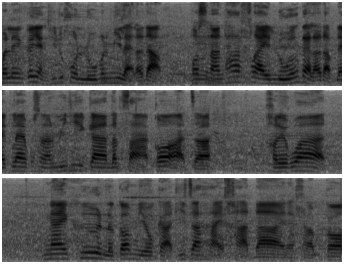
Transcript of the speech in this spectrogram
มะเร็งก็อย่างที่ทุกคนรู้มันมีหลายระดับ เพราะฉะนั้นถ้าใครรู้ตั้งแต่ระดับแรกๆ เพราะฉะนั้นวิธีการรักษาก็อาจจะเขาเรียกว่าง่ายขึ้นแล้วก็มีโอกาสที่จะหายขาดได้นะครับ ก็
